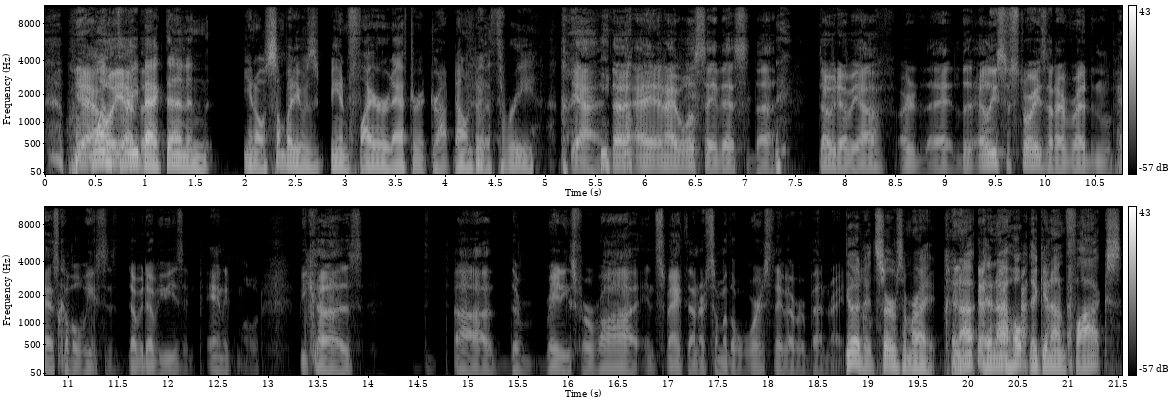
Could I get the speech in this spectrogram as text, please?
Yeah, 1 oh, yeah, 3 the- back then. And, you know, somebody was being fired after it dropped down to a 3. Yeah, the, and I will say this: the WWF, or at least the stories that I've read in the past couple of weeks, is WWE's in panic mode because uh, the ratings for Raw and SmackDown are some of the worst they've ever been. Right? Good. It serves them right. And I and I hope they get on Fox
